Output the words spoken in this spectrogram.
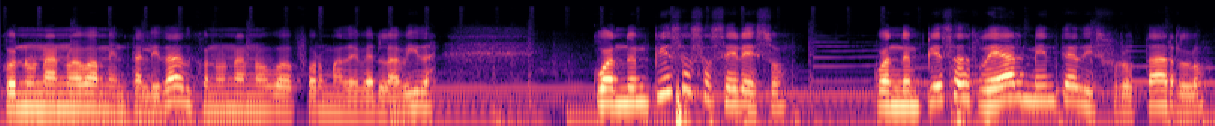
con una nueva mentalidad, con una nueva forma de ver la vida. Cuando empiezas a hacer eso, cuando empiezas realmente a disfrutarlo,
